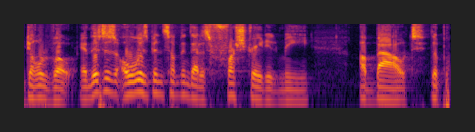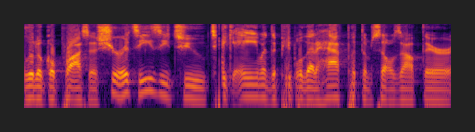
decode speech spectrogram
don't vote. And this has always been something that has frustrated me about the political process. Sure, it's easy to take aim at the people that have put themselves out there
